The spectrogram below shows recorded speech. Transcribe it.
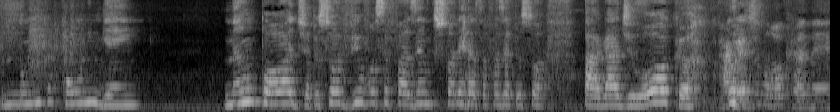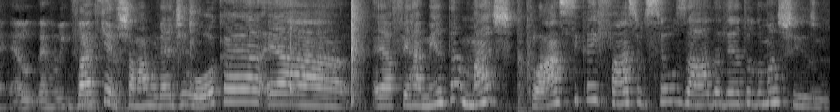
nunca com ninguém. Não pode. A pessoa viu você fazendo, que história é essa? Fazer a pessoa pagar de louca? Pagar de louca, né? É, é muito Vai, isso. porque chamar a mulher de louca é, é, a, é a ferramenta mais clássica e fácil de ser usada dentro do machismo.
